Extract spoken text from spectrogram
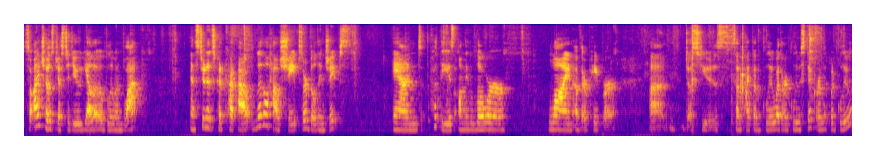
So I chose just to do yellow, blue, and black. And students could cut out little house shapes or building shapes and put these on the lower line of their paper. Um, just use some type of glue, whether a glue stick or liquid glue.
